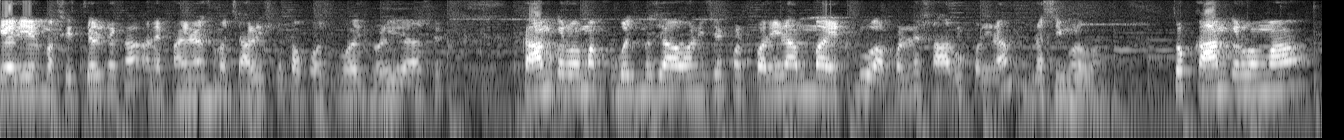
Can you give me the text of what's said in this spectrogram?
કેરિયરમાં સિત્તેર ટકા અને ફાઇનાન્સમાં ચાલીસ ટકા કોસ્મોવાઇઝ મળી રહ્યા છે. કામ કરવામાં ખૂબ જ મજા આવવાની છે, પણ પરિણામમાં એટલું આપણને સારું પરિણામ નથી મળવાનું. તો કામ કરવામાં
